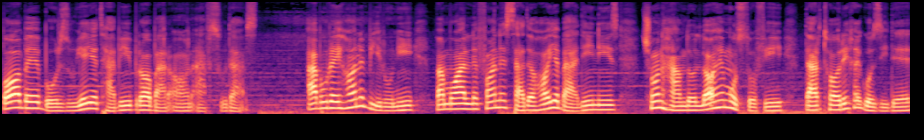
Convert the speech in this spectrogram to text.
باب برزویه طبیب را بر آن افسوده است ابو ریحان بیرونی و معلفان صده های بعدی نیز چون حمدالله مصطفی در تاریخ گزیده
